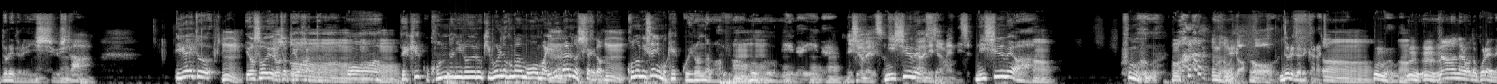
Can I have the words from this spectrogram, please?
どれどれ一周した。意外と。予想よりちょっと良かったうんで、結構こんなにいろいろ木彫りの熊も、まあいろいろあるの知ったけど、うん。この店にも結構いろんなのあるな。ううんんうん、いいね、いいね。。二周目ですよ。二周目うんですよ。二周目、二目目。は、ふむふむ。うん。ふむふむと。どれどれからちょっと。うん。ふむふむ。うんうん。ああ、なるほど、これね。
